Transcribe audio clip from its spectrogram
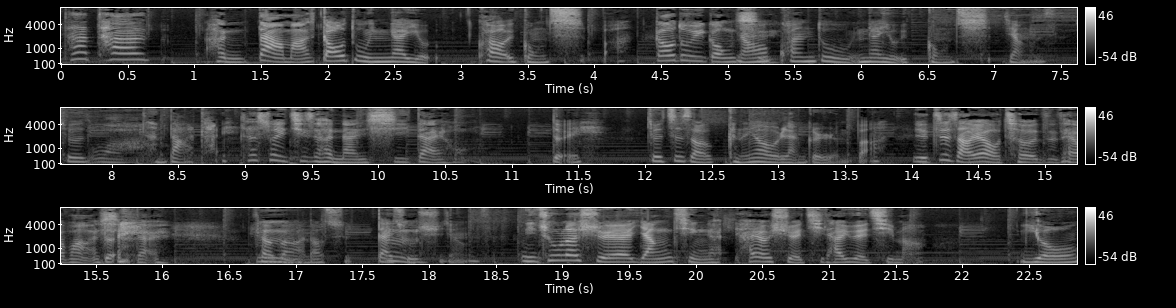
它它很大吗？高度应该有快要一公尺吧，高度一公尺然，后宽度应该有一公尺这样子，就哇，很大台。它所以其实很难携带吼，对，就至少可能要有两个人吧，也至少要有车子才有办法携带。才有办法嗯到出带出去这样子。你除了学扬琴，还还有学其他乐器吗？有，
